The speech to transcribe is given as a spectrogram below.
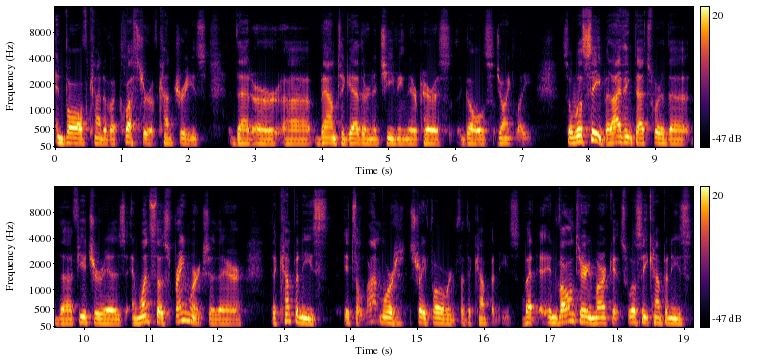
involve kind of a cluster of countries that are uh, bound together in achieving their Paris goals jointly. So we'll see, but I think that's where the the future is. And once those frameworks are there, the companies it's a lot more straightforward for the companies. But in voluntary markets, we'll see companies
